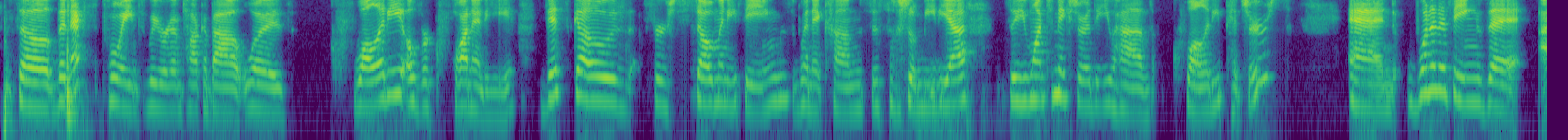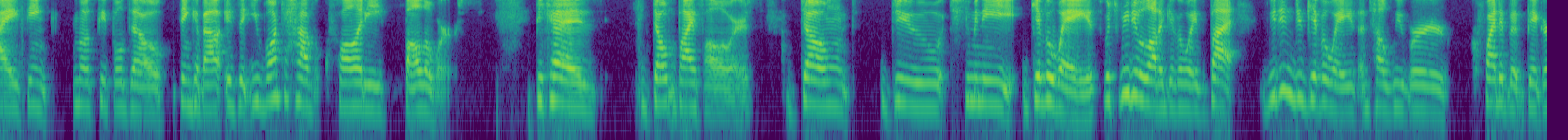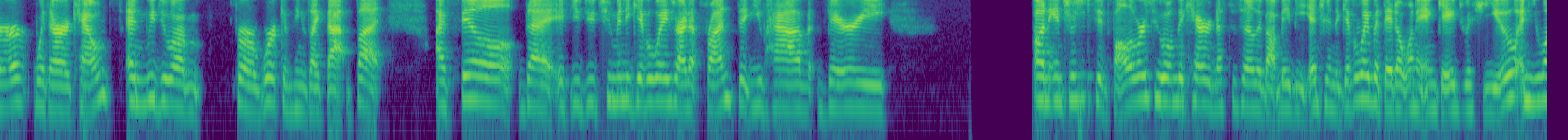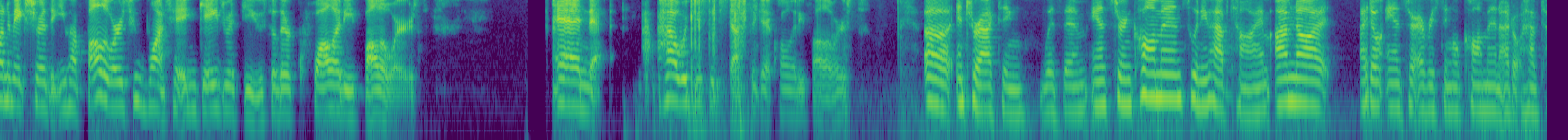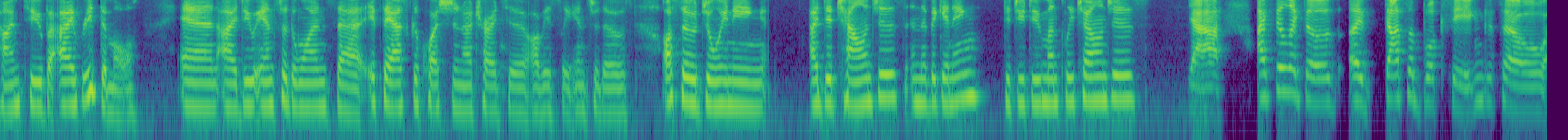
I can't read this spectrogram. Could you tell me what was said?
So the next point we were going to talk about was quality over quantity. This goes for so many things when it comes to social media. So you want to make sure that you have quality pictures. And one of the things that I think most people don't think about is that you want to have quality followers because don't buy followers. Don't do too many giveaways, which we do a lot of giveaways, but we didn't do giveaways until we were quite a bit bigger with our accounts and we do them for our work and things like that. But I feel that if you do too many giveaways right up front, that you have very uninterested followers who only care necessarily about maybe entering the giveaway, but they don't want to engage with you. And you want to make sure that you have followers who want to engage with you. So they're quality followers. And how would you suggest to get quality followers? Uh, interacting with them, answering comments when you have time. I'm not, I don't answer every single comment. I don't have time to, but I read them all. And I do answer the ones that, if they ask a question, I try to obviously answer those. Also, joining, I did challenges in the beginning. Did you do monthly challenges? Yeah, I feel like those, uh, that's a book thing. So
